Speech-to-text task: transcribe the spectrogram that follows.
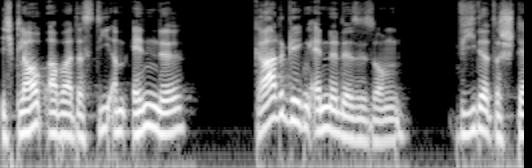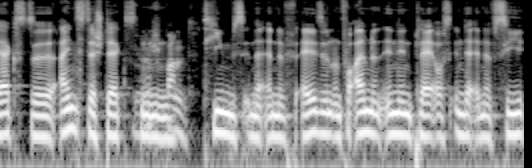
Ich glaube aber, dass die am Ende, gerade gegen Ende der Saison, wieder das stärkste, eins der stärksten ja, Teams in der NFL sind und vor allem dann in den Playoffs in der NFC.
